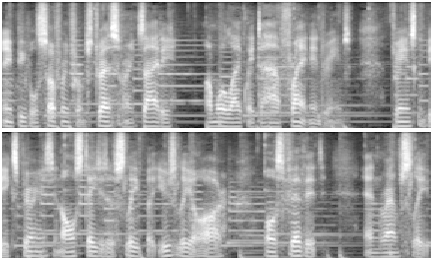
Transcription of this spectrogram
Many people suffering from stress or anxiety are more likely to have frightening dreams. Dreams can be experienced in all stages of sleep, but usually are most vivid in REM sleep.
